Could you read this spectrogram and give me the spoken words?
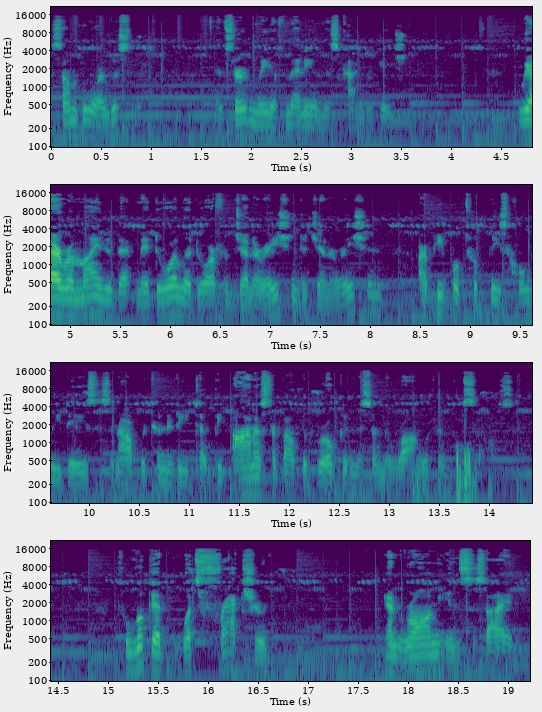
some who are listening, and certainly of many in this congregation. We are reminded that Medor Lador from generation to generation, our people took these holy days as an opportunity to be honest about the brokenness and the wrong within themselves, to look at what's fractured and wrong in society,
